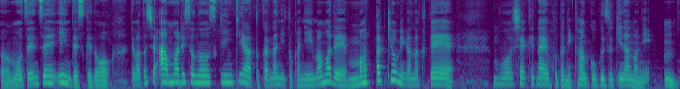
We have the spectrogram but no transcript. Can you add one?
うん、もう全然いいんですけどで私あんまりそのスキンケアとか何とかに今まで全く興味がなくて申し訳ないほどに韓国好きなのに。うん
